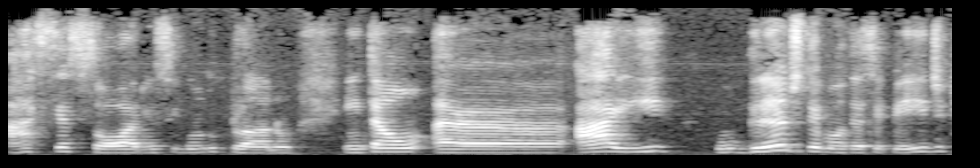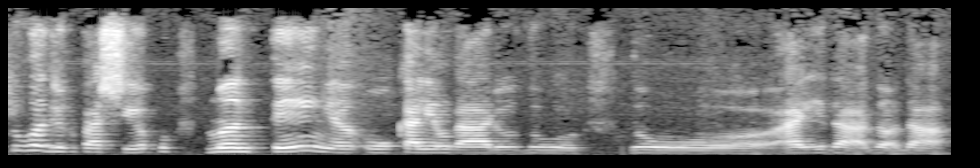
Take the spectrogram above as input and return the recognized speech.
acessório, em segundo plano. Então, é, aí o grande temor da CPI de que o Rodrigo Pacheco mantenha o calendário do, do, aí da, da, da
